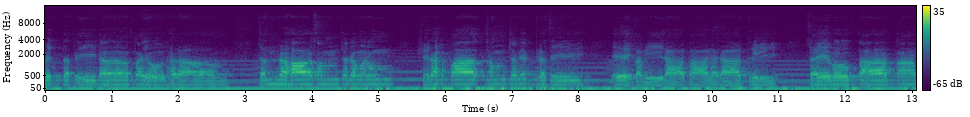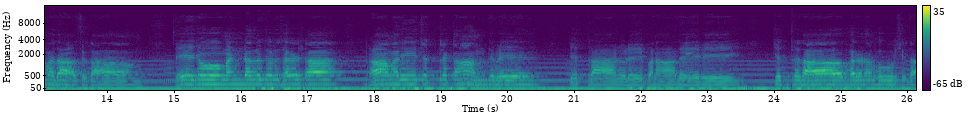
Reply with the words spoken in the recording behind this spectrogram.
वित्तपीनपयोधरा चन्द्रहासं च डमरुं शिरः पात्रं च बिभ्रति। एकवीराकालरात्रि सैवोक्ता कामदासुता तेजो मण्डलदुर्धर्षा भ्रामरी चित्रकान्तिभे चित्रानुलेपना देवी चित्रदाभरणभूषिता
